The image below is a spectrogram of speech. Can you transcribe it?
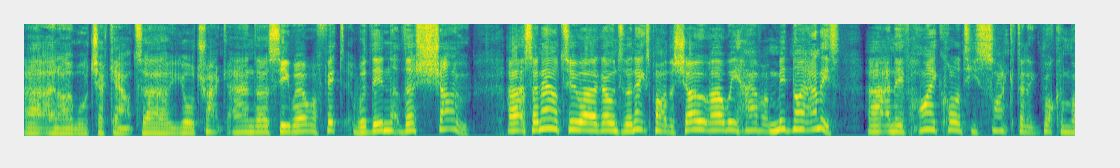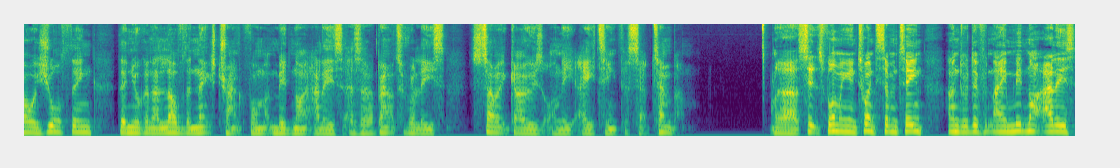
Uh, and I will check out uh, your track and uh, see where it will fit within the show. Uh, so now to uh, go into the next part of the show, uh, we have Midnight Alleys. And if high quality psychedelic rock and roll is your thing, then you're going to love the next track from Midnight Alleys as they're about to release So It Goes on the 18th of September. Uh, since forming in 2017 under a different name, Midnight Alleys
